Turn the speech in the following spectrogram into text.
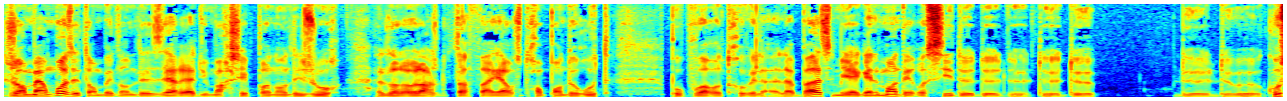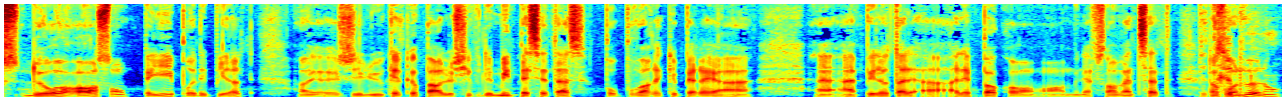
Jean Mermoz est tombé dans le désert et a dû marcher pendant des jours dans, au large de Tafaya en se trompant de route pour pouvoir retrouver la, la base. Mais il y a également des récits de, de, de, de de, de, de rançon payée pour des pilotes. Euh, j'ai lu quelque part le chiffre de 1000 pesetas pour pouvoir récupérer un, un, un pilote à, l'époque en, en, 1927. C'est très peu, non?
